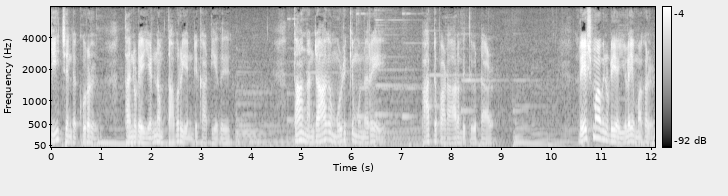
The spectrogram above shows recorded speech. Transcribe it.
கீச் என்ற குரல் தன்னுடைய எண்ணம் தவறு என்று காட்டியது. தான் நன்றாக முழிக்கும் முன்னரே பாட்டு பாட ஆரம்பித்து விட்டாள். ரேஷ்மாவினுடைய இளைய மகள்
